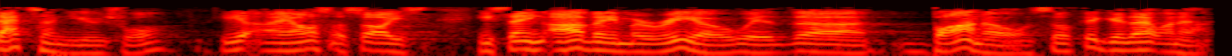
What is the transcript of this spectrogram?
that's unusual. He, I also saw he, he sang Ave Maria with uh, Bono, so figure that one out.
